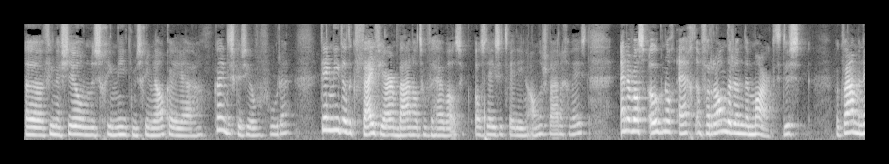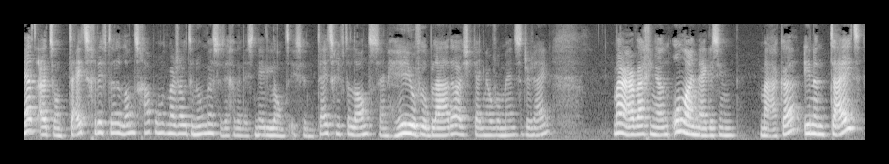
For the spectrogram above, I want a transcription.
Uh, financieel misschien niet, misschien wel. Kan je, kan je discussie over voeren. Ik denk niet dat ik vijf jaar een baan had hoeven hebben als, als deze twee dingen anders waren geweest. En er was ook nog echt een veranderende markt. Dus we kwamen net uit zo'n tijdschriftenlandschap, om het maar zo te noemen. Ze zeggen wel eens: Nederland is een tijdschriftenland. Er zijn heel veel bladen als je kijkt naar hoeveel mensen er zijn. Maar wij gingen een online magazine maken in een tijd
